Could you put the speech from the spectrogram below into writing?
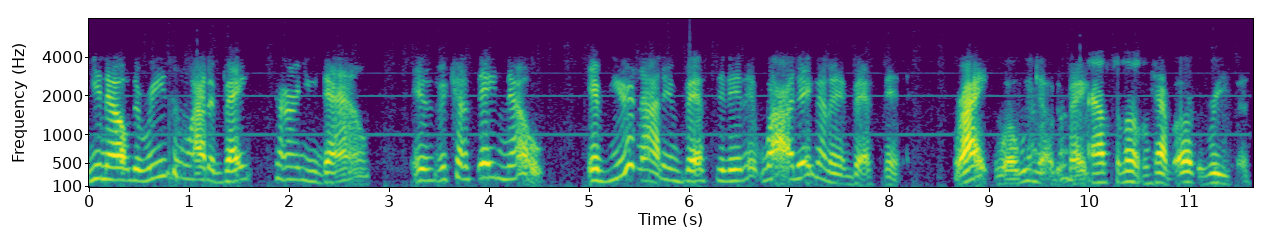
You know, the reason why the banks turn you down is because they know if you're not invested in it, why are they gonna invest in it? Right? Well we know the banks Absolutely. have other reasons.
